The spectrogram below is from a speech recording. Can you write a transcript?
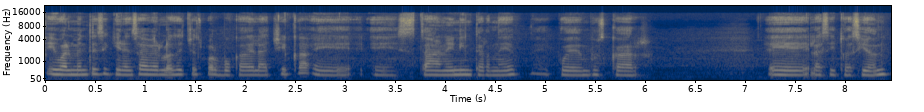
Igualmente si quieren saber los hechos por boca de la chica eh, están en internet, pueden buscar eh, la situación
